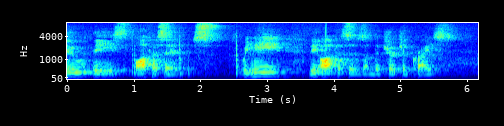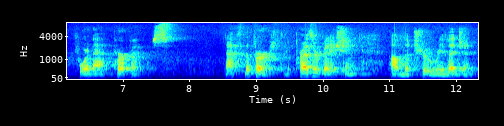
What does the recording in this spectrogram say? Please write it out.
to these offices. We need the offices of the Church of Christ for that purpose. That's the first, the preservation of the true religion.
